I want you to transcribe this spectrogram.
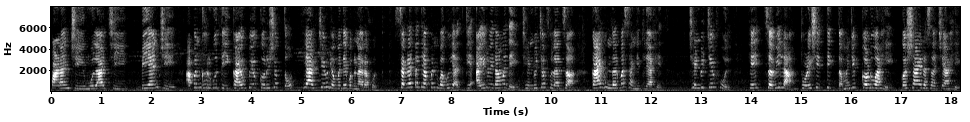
पानांची मुलाची बियांची आपण घरगुती काय उपयोग करू शकतो हे आजच्या व्हिडिओमध्ये बघणार आहोत. सगळ्यात आधी आपण बघूयात की आयुर्वेदामध्ये झेंडूच्या फुलाचा काय गुणधर्म सांगितले आहेत. झेंडूचे फूल हे चवीला थोडेसे तिक्त म्हणजे कडू आहे कषाय रसाचे आहे.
